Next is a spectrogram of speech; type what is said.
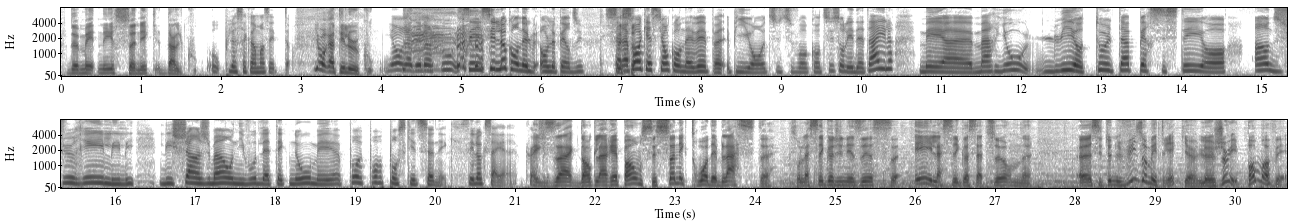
de maintenir Sonic dans le coup. Oh, puis là, ça commence à être tough. Ils ont raté leur coup. Ils ont raté leur coup. C'est c'est là qu'on a- on l'a perdu. Ça C'est répond aux questions qu'on avait, puis on, tu, tu vas continuer sur les détails, là. mais euh, Mario, lui, a tout le temps persisté, a enduré les, les, les changements au niveau de la techno, mais pas, pas pour ce qui est de Sonic. C'est là que ça a crashé. Exact. Donc la réponse, c'est Sonic 3D Blast sur la Sega Genesis et la Sega Saturn. Euh, c'est une vue isométrique. Le jeu est pas mauvais.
